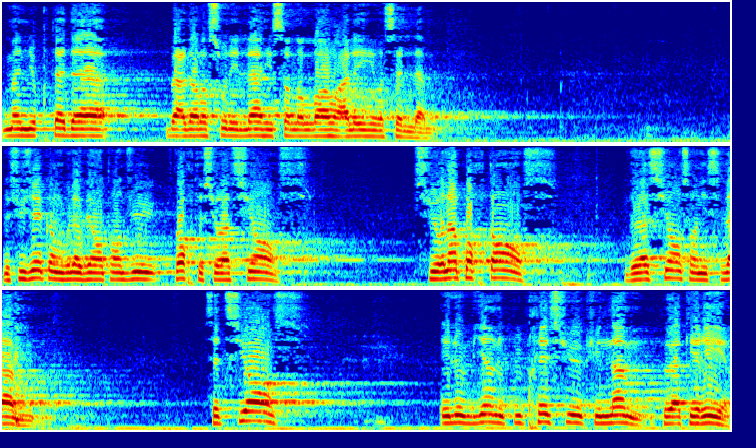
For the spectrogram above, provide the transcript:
من يقتدى بعد رسول الله صلى الله عليه وسلم Le sujet, comme vous l'avez entendu, porte sur la science, sur l'importance de la science en islam. Cette science est le bien le plus précieux qu'une âme peut acquérir.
